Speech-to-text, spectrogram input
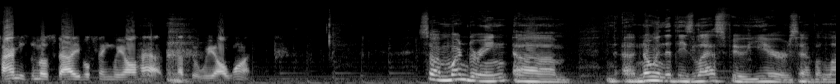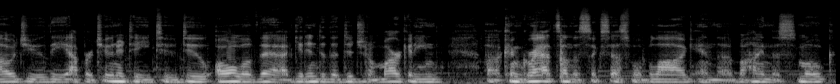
time is the most valuable thing we all have. That's what we all want. So I'm wondering, um, uh, knowing that these last few years have allowed you the opportunity to do all of that, get into the digital marketing. Uh, congrats on the successful blog and the behind the smoke.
